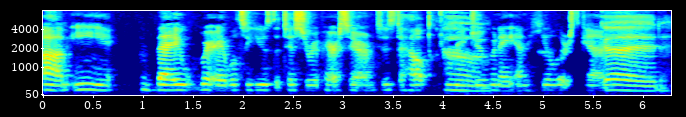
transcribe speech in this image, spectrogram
um, E, they were able to use the tissue repair serum just to help to Oh. rejuvenate and heal their skin. good.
